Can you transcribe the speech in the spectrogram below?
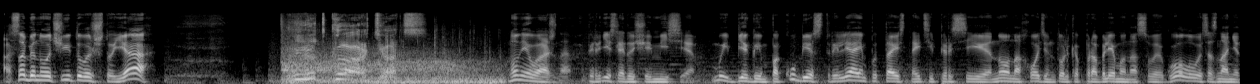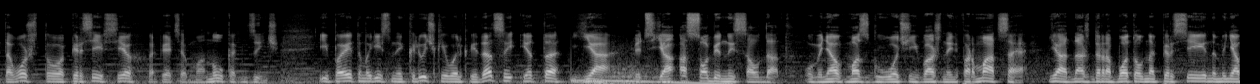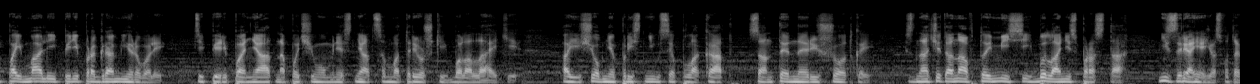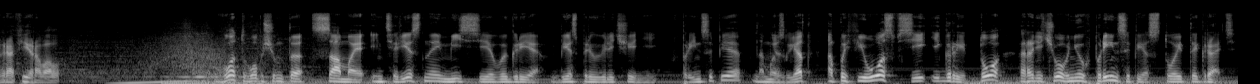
Особенно учитывая, что я... Но ну, неважно, впереди следующая миссия. Мы бегаем по Кубе, стреляем, пытаясь найти Персея, но находим только проблемы на свою голову и сознание того, что Персей всех опять обманул как дзынч. И поэтому единственный ключ к его ликвидации это я. Ведь я особенный солдат. У меня в мозгу очень важная информация. Я однажды работал на Персее, но меня поймали и перепрограммировали. Теперь понятно, почему мне снятся матрешки и балалайки. А еще мне приснился плакат с антенной решеткой – Значит, она в той миссии была неспроста. Не зря я ее сфотографировал. Вот, в общем-то, самая интересная миссия в игре, без преувеличений. В принципе, на мой взгляд, апофеоз всей игры, то, ради чего в нее в принципе стоит играть.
